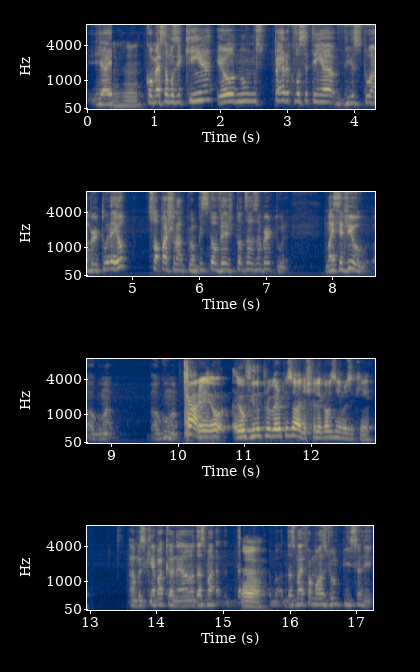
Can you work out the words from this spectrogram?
E aí Uhum. começa a musiquinha, eu não espero que você tenha visto a abertura. Eu sou apaixonado por One Piece, então eu vejo todas as aberturas. Mas você viu alguma. Alguma? Cara, eu, eu vi no primeiro episódio, achei legalzinho a musiquinha. A musiquinha é bacana, é uma das, ma- É, das mais famosas de One Piece ali.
